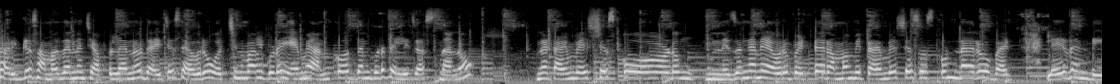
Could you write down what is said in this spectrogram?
సరిగ్గా సమాధానం చెప్పలేను. దయచేసి ఎవరు వచ్చిన వాళ్ళు కూడా ఏమీ అనుకోవద్దని కూడా తెలియజేస్తున్నాను. నా టైం వేస్ట్ చేసుకోవడం నిజంగానే ఎవరు పెట్టారు అమ్మ మీరు టైం వేస్ట్ చేసేసుకుంటున్నారు. బట్ లేదండి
